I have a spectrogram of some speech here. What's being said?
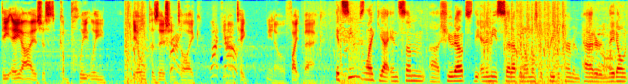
the AI is just completely ill positioned to like, you know, take, you know, fight back. It seems like, yeah, in some uh, shootouts, the enemies set up in almost a predetermined pattern. They don't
